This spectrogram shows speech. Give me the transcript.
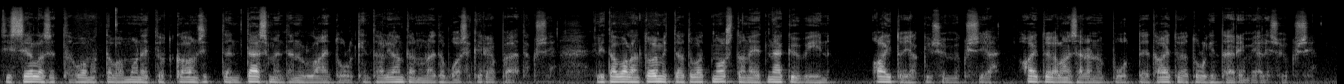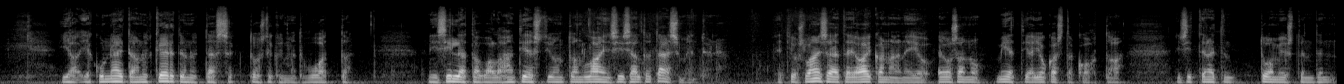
siis sellaiset huomattavan monet, jotka on sitten täsmentänyt lain tulkintaa, eli antanut näitä vuosikirjapäätöksiä. Eli tavallaan toimittajat ovat nostaneet näkyviin aitoja kysymyksiä, aitoja lainsäädännön puutteita, aitoja tulkintaerimielisyyksiä. Ja, ja kun näitä on nyt kertynyt tässä toistakymmentä vuotta – niin sillä tavallahan tietysti on tuon lain sisältö täsmentynyt. Että jos lainsäätäjä aikanaan ei ole osannut miettiä jokaista kohtaa, niin sitten näiden tuomioistuinten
